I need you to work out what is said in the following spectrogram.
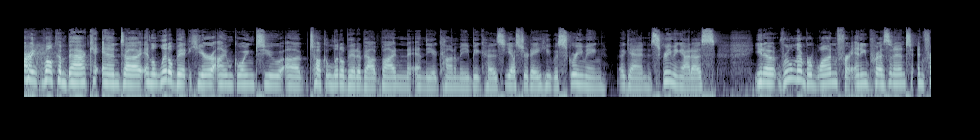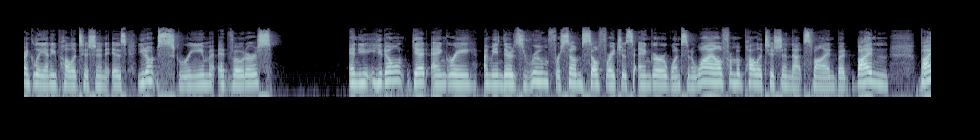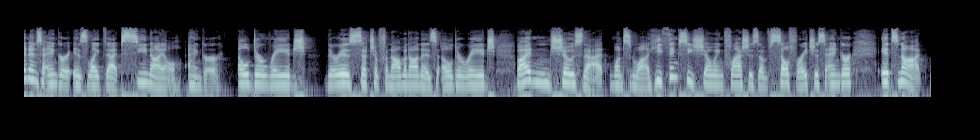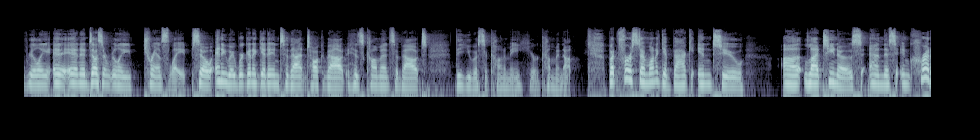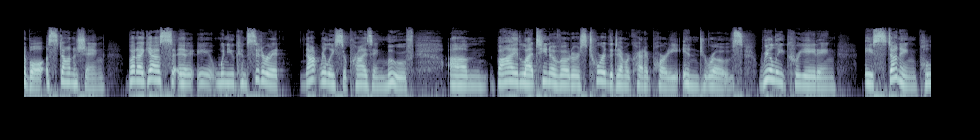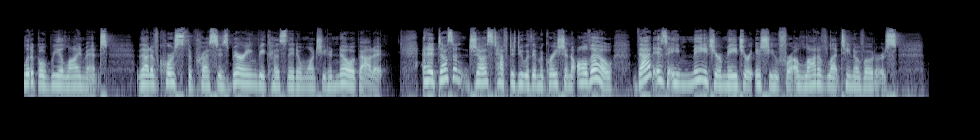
All right, welcome back. And uh, in a little bit here, I'm going to uh, talk a little bit about Biden and the economy because yesterday he was screaming again, screaming at us. You know, rule number one for any president and frankly any politician is you don't scream at voters and you, you don't get angry. I mean, there's room for some self righteous anger once in a while from a politician. That's fine. But Biden, Biden's anger is like that senile anger, elder rage. There is such a phenomenon as elder rage. Biden shows that once in a while. He thinks he's showing flashes of self righteous anger. It's not really, and it doesn't really translate. So, anyway, we're going to get into that and talk about his comments about the U.S. economy here coming up. But first, I want to get back into uh, Latinos and this incredible, astonishing, but I guess uh, when you consider it, not really surprising move um, by Latino voters toward the Democratic Party in droves, really creating a stunning political realignment that, of course, the press is burying because they don't want you to know about it. And it doesn't just have to do with immigration, although that is a major, major issue for a lot of Latino voters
